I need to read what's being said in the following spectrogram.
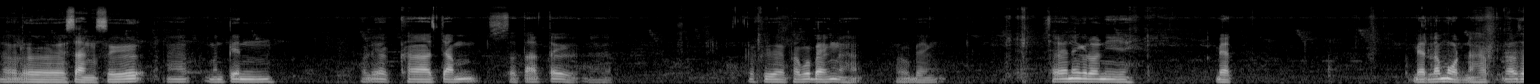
เราเลยสั่งซื้อนะครับมันเป็นเขาเรียกคาจัมสตาร์เตอร์นะครับ ก็คือ power bank นะฮะ power bank ใช้ในกรณีแบตแบตแล้วหมดนะครับ แล้วส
